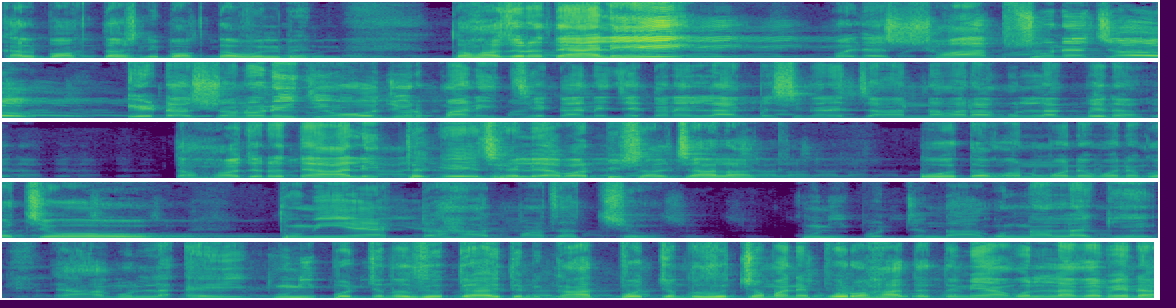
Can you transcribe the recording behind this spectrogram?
কাল বক্তা আসলে বক্তা বলবেন। তো হজরতে আলী বলছে, সব শুনেছো? এটা শোনোনি যে ওজুর পানি যেখানে যেখানে লাগবে সেখানে জাহান্নামের আগুন লাগবে না? তা হজরতে আলীর থেকে ছেলে আবার বিশাল চালাক। ও তখন মনে মনে করছে, ও, তুমি একটা হাত বাঁচাচ্ছ? কুনি পর্যন্ত আগুন না লাগিয়ে, আগুন এই কুনি পর্যন্ত ধুতে হয়, তুমি কাঁধ পর্যন্ত ধুচ্ছ মানে পুরো হাতে তুমি আগুন লাগাবে না।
